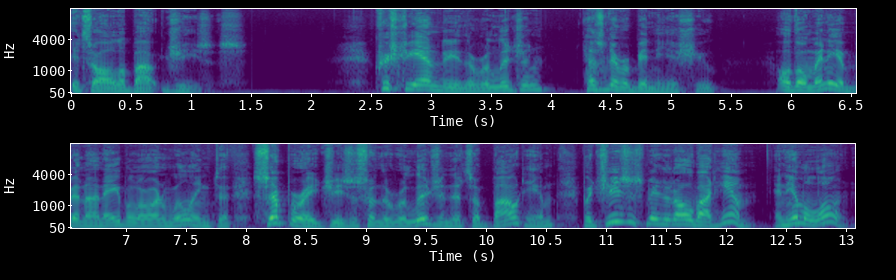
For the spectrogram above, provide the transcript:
It's all about Jesus. Christianity, the religion, has never been the issue, although many have been unable or unwilling to separate Jesus from the religion that's about him, but Jesus made it all about him and him alone.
